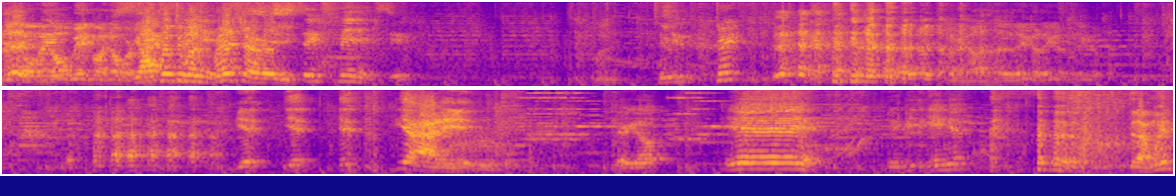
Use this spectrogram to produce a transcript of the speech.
Oh, no, we ain't going nowhere. Y'all put too much pressure already. Six minutes, dude. One, two, three. okay, hold on. There you go, there you go, there you go. Get it, get it, get it. Got it. There you go. Yeah. Did you beat the game yet? Did I win?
